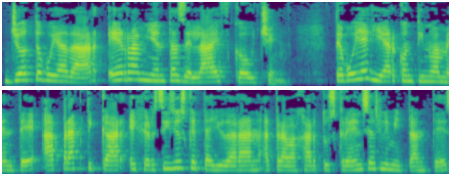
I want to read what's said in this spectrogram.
yo te voy a dar herramientas de life coaching te voy a guiar continuamente a practicar ejercicios que te ayudarán a trabajar tus creencias limitantes,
